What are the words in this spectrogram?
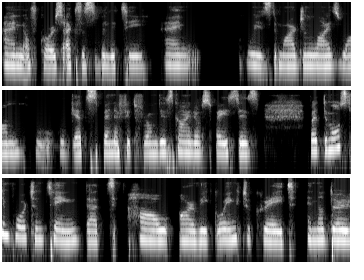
and of course accessibility and who is the marginalized one who, who gets benefit from this kind of spaces. But the most important thing that how are we going to create another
